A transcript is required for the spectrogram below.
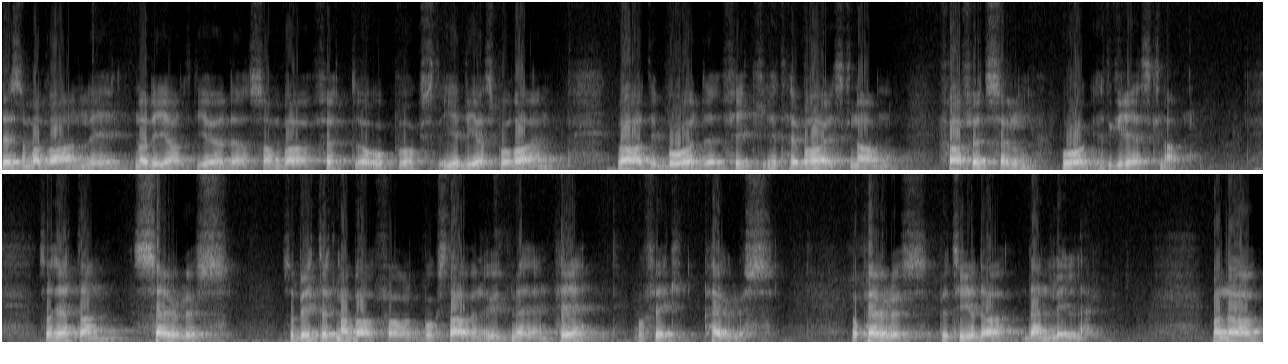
Det som var vanlig når det gjaldt jøder som var født og oppvokst i diasporaen, var at de både fikk et hebraisk navn fra fødselen og et gresk navn. Så het han Saulus, så byttet man bare for bokstaven ut med en P og fikk Paulus. Og Paulus betyr da 'den lille'. Og når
